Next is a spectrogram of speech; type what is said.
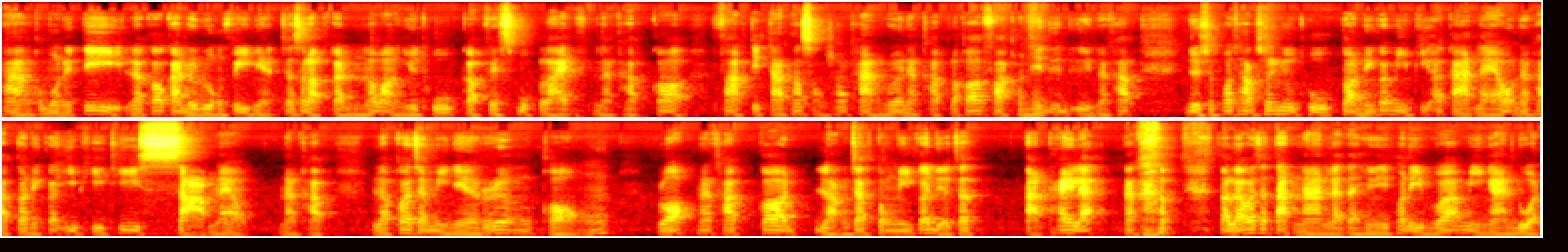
ทางคอมมูนิตี้แล้วก็การดูดวงฟรีเนี่ย จะสลับกันระหว่าง YouTube กับ Facebook Live นะครับ ก็ฝากติดตามทั้งสองช่องทางด้วยนะครับ แล้วก็ฝากคอนเทนต์อื่น ๆ นะครับ โดยเฉพาะทางช่อง YouTube ตอนนี้ก็มีพิกอาการแล้วนะครับ ตอนนี้ก็ EP ที่ 3 แล้วนะครับ แล้วก็จะมีในเรื่องของบล็อกนะครับ ก็หลังจากตรงนี้ก็เดี๋ยวจะ ตัดให้แล้วนะครับตอนแรกว่าจะตัดนานแหละแต่ทีนี้พอดีว่ามีงานด่วน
